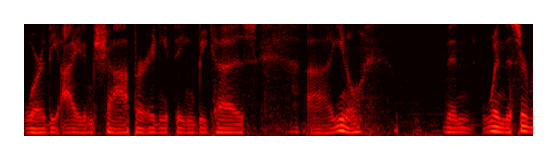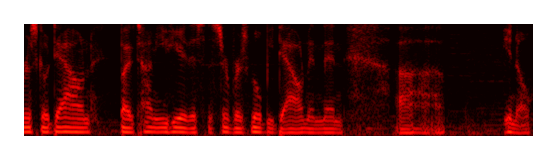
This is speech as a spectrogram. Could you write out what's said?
or the item shop or anything because, uh, you know, then when the servers go down, by the time you hear this, the servers will be down, and then, uh, you know,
